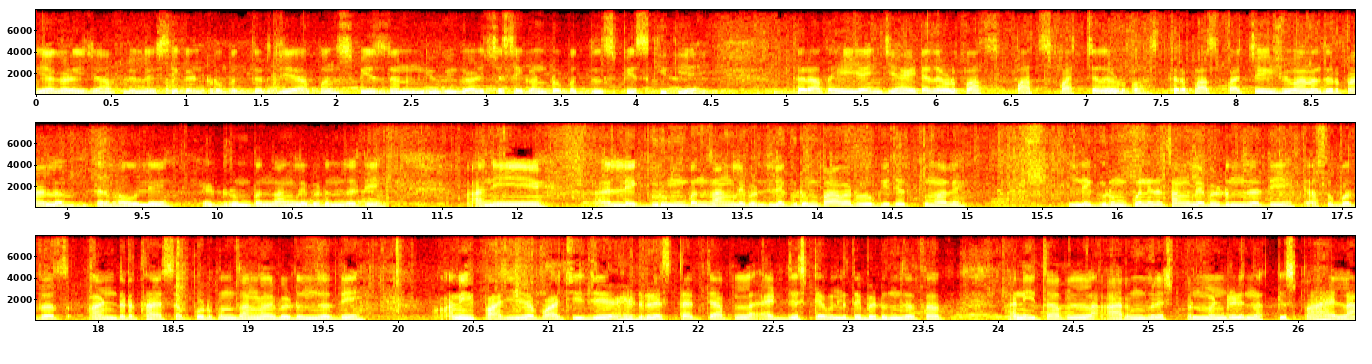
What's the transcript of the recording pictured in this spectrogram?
या गाडीच्या आपल्याला सेकंड रोबद्दल जे आपण स्पेस जाणून घेऊ की गाडीच्या सेकंड रोबद्दल स्पेस किती आहे. तर आता हे यांची हाईट आहे जवळपास पाच पाचच्या जवळपास. तर पाच पाचच्या हिशोबानं जर पाहिलं तर भाऊले हेडरूम पण चांगले भेटून जाते. आणि लेगरूम पण चांगले भेटून लेगरूम पावर भाऊ किती आहेत तुम्हाला. लेगरूम पण इथं चांगले भेटून जाते. त्यासोबतच अंडर थाय सपोर्ट पण चांगला भेटून जाते. आणि पाचीच्या पाची जे हेडरेस्ट आहेत ते आपल्याला ॲडजस्टेबल इथे भेटून जातात. आणि इथं आपल्याला आर्म रेस्ट पण मंडळी नक्कीच पाहायला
